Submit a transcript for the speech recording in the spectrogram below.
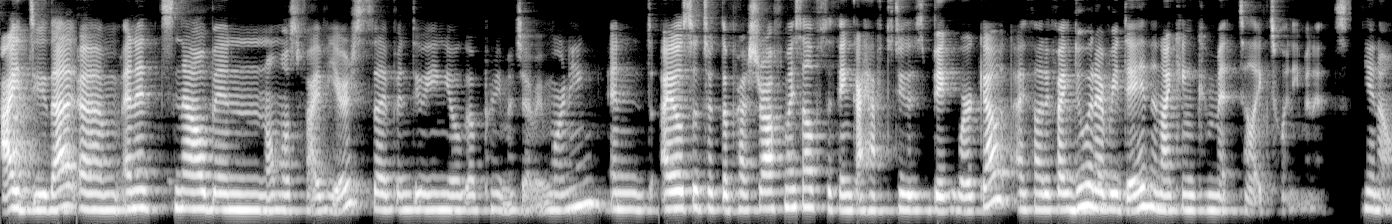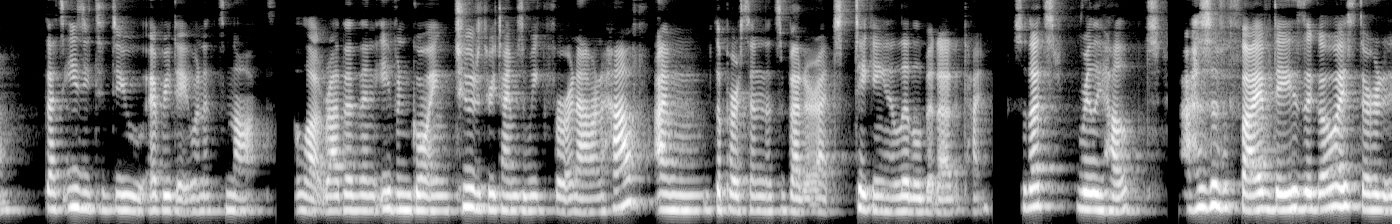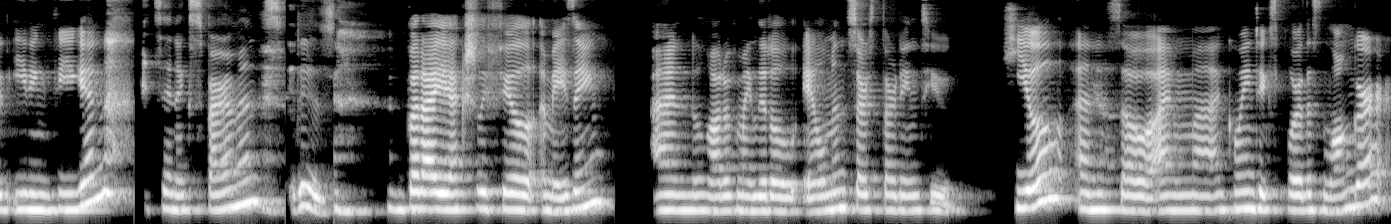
I do that. Um, and it's now been almost five years that I've been doing yoga pretty much every morning. And I also took the pressure off myself to think I have to do this big workout. I thought if I do it every day, then I can commit to like 20 minutes. You know, that's easy to do every day when it's not a lot rather than even going two to three times a week for an hour and a half. I'm the person that's better at taking a little bit at a time. So that's really helped as of five days ago, I started eating vegan. It's an experiment. It is. but I actually feel amazing. And a lot of my little ailments are starting to heal. And yeah. so I'm uh, going to explore this longer.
